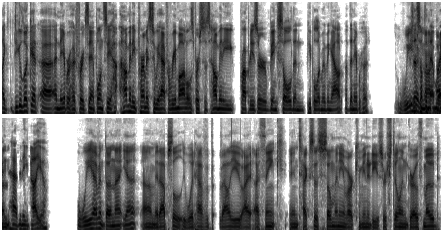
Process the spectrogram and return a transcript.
Like, do you look at a, neighborhood, for example, and see how, how many permits do we have for remodels versus how many properties are being sold and people are moving out of the neighborhood? We Is that something that done, might have any value? We haven't done that yet. Um, it absolutely would have value. I, I think in Texas, so many of our communities are still in growth mode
